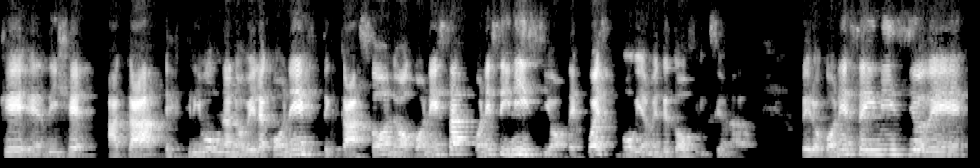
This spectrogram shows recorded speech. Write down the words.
que eh, dije, acá escribo una novela con este caso, ¿no? Con, esa, con ese inicio. Después, obviamente, todo ficcionado. Pero con ese inicio de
